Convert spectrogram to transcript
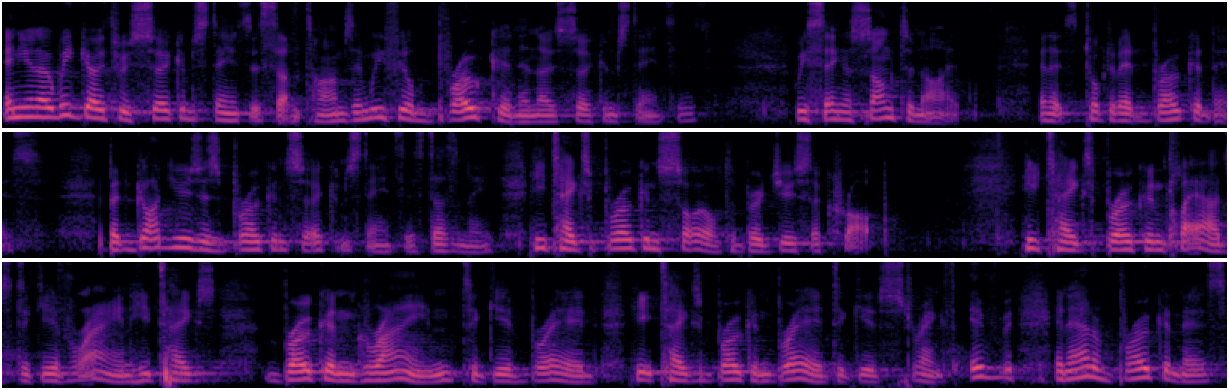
And you know, we go through circumstances sometimes and we feel broken in those circumstances. We sang a song tonight and it's talked about brokenness. But God uses broken circumstances, doesn't He? He takes broken soil to produce a crop. He takes broken clouds to give rain. He takes broken grain to give bread. He takes broken bread to give strength. Every, and out of brokenness,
